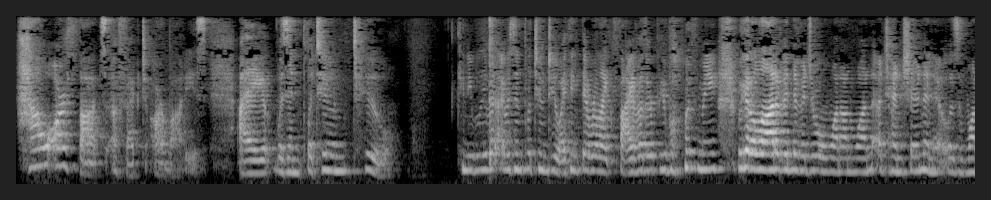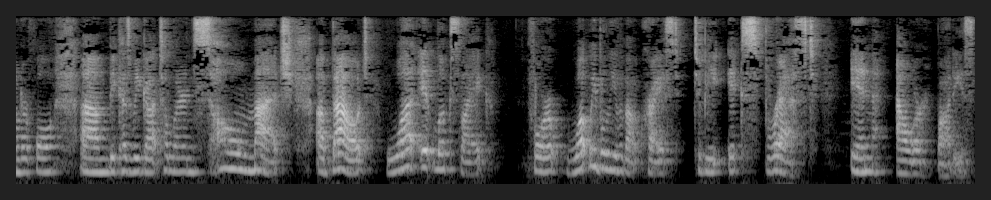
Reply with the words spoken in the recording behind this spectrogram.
how our thoughts affect our bodies. I was in platoon two. Can you believe it? I was in platoon two. I think there were like five other people with me. We got a lot of individual one-on-one -on -one attention and it was wonderful um, because we got to learn so much about what it looks like for what we believe about Christ to be expressed in our bodies.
